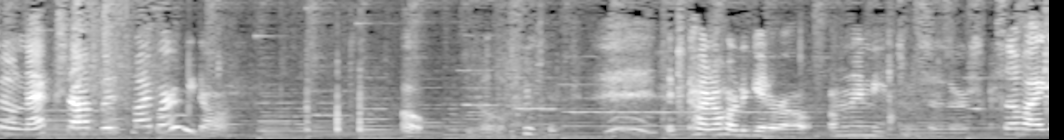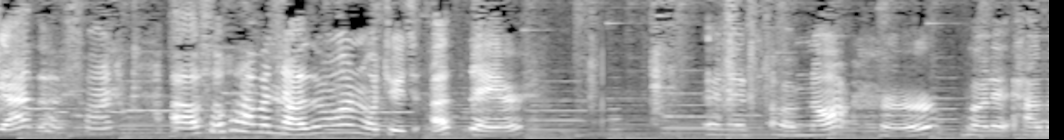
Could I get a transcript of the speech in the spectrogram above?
So next up is my Barbie doll. Oh, no. it's kind of hard to get her out. I'm gonna need some scissors. So I got this one. I also have another one which is up there. And it's um, not her, but it has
